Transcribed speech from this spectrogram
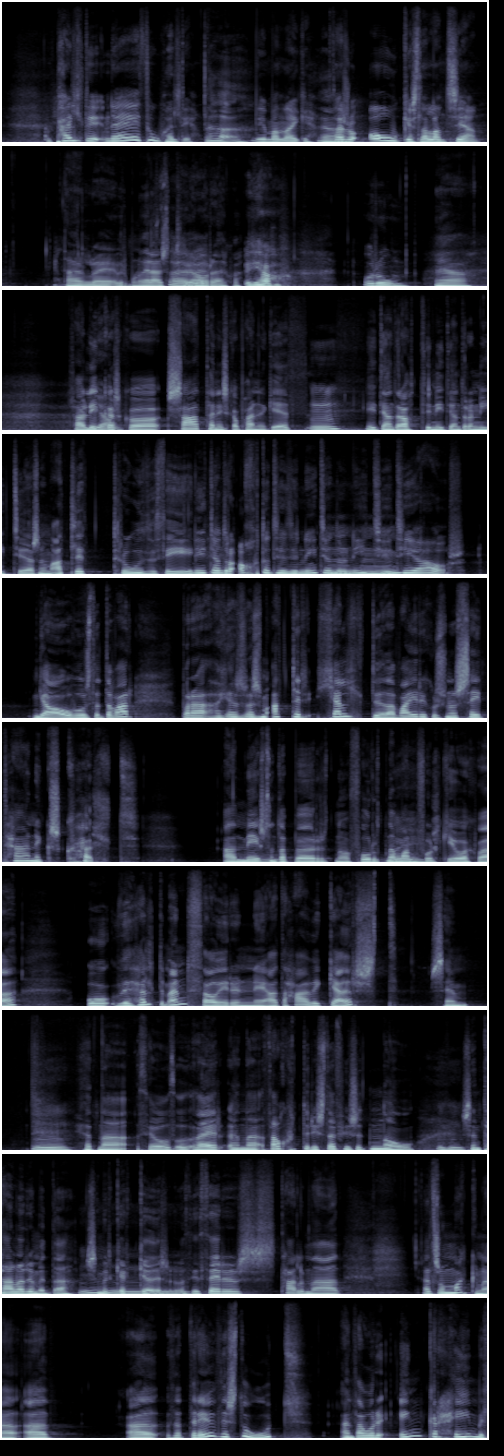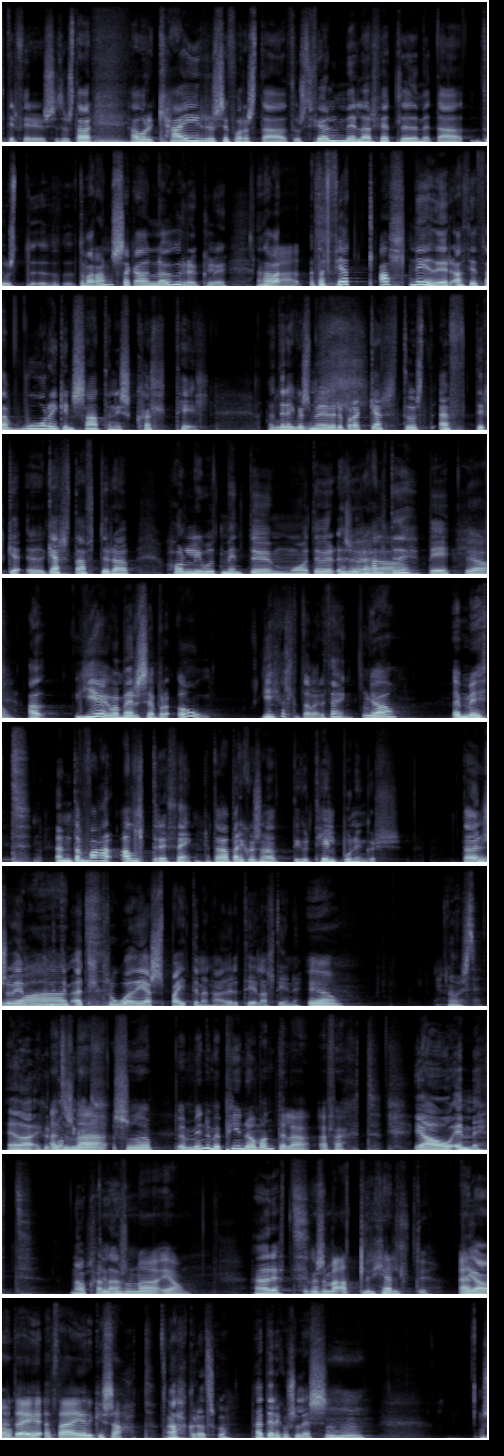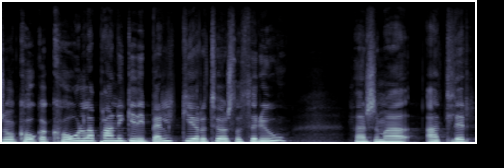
Pældi, nei þú held ég. Það Ég man það ekki. Já. Það er svo ógesla land síðan. Er alveg, við erum búin að vera aðeins Það er- ára eða eitthvað. Já Og rúm. Já. það er líka sko sataníska panikið mm. 1980-1990 þar sem allir trúðu því. 1980 til 1990 Mhm. 10 ár. Já, þú veist, þetta var bara það það sem allir heldu það væri eitthvað svona satanic sköld að misstanda börn og fórna mannfólki og eitthvað. Og við höldum ennþá í rauninni að það hafi gerst sem mm. hérna þjóð. Og það er hérna, þáttur í Stuff You Should Know Mm sem talar um þetta sem er geggjaður. Mm. og því þeir tala um það að það er svo magnað að, að það dreifðist út en það voru engar heimildir fyrir þessu, veist, það, var, það voru kærur sem fór að stað, veist, fjölmiðlar fjalluð um þetta, veist, það var rannsakað lögreglu, en það var það fjall allt niður af því að það voru engin satanísk köld til. Þetta er eitthvað sem hefur verið bara gert eftir, ge- gert aftur af Hollywood myndum og hefur, þessu Já. haldið uppi Já. að ég var meira að segja bara, ó ég held að þetta væri þeng, Já Emitt en þetta var aldrei þeng þetta var bara eitthvað svona einhver tilbúningur það var eins og við myndum öll trúa því að spætumenn hafi verið til allt í henni Já. Eða einhver er svona minnum með pínu og Mandela effekt. Já, emmitt, nákvæmlega. Svona, það er rétt, eitthvað sem allir heldu en er, það er ekki satt. Akkurat sko. Þetta er eitthvað svo les mm -hmm. svo Coca-Cola panikið í Belgíu ára 2003 þar sem að allir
